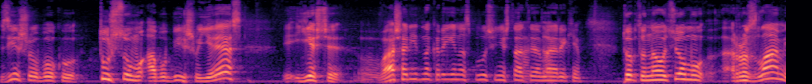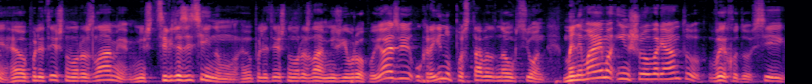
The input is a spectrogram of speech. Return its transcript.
з іншого боку, ту ж суму або більшу ЄС. Є ще ваша рідна країна, Сполучені Штати Так, так. Америки. Тобто на цьому розламі, геополітичному розламі, між цивілізаційному геополітичному розламі між Європою і Азією Україну поставили на аукціон. Ми не маємо іншого варіанту виходу з цієї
